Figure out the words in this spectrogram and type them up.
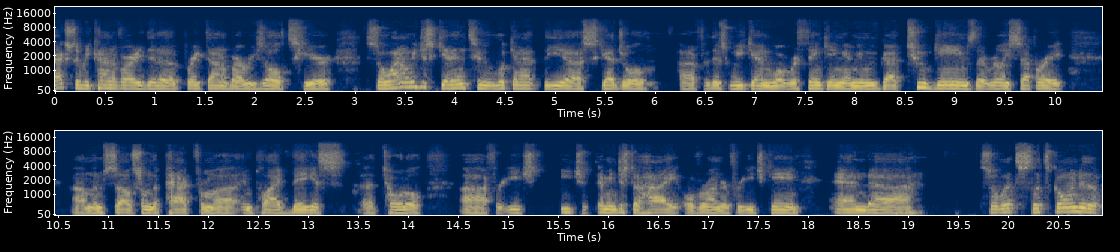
actually we kind of already did a breakdown of our results here. So why don't we just get into looking at the uh, schedule uh, for this weekend, what we're thinking. I mean, we've got two games that really separate um, themselves from the pack from uh, implied Vegas uh, total uh, for each each. I mean, just a high over under for each game. And uh, so let's let's go into the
